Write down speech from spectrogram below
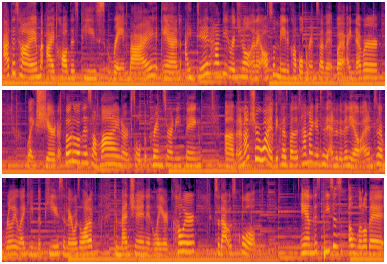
At the time I called this piece Rainbeye and I did have the original and I also made a couple prints of it but I never like shared a photo of this online or sold the prints or anything. Um, and I'm not sure why, because by the time I get to the end of the video, I ended up really liking the piece and there was a lot of dimension and layered color. So that was cool. And this piece is a little bit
